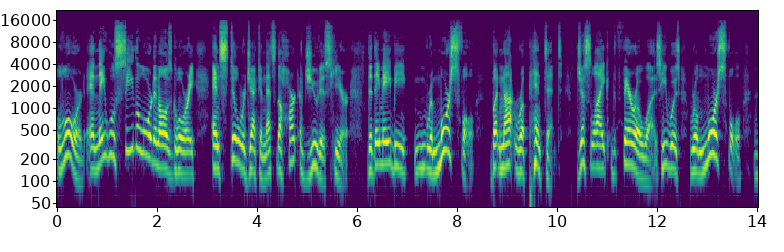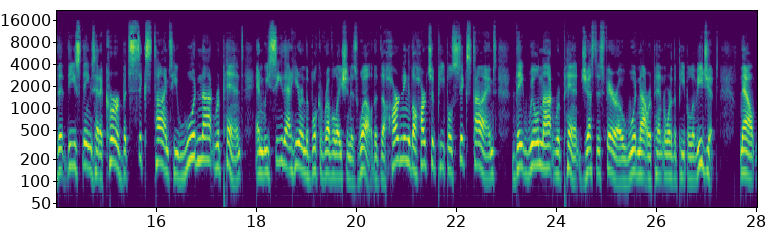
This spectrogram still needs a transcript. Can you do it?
Lord. And they will see the Lord in all his glory and still reject him. That's the heart of Judas here, that they may be remorseful, but not repentant just like Pharaoh was. He was remorseful that these things had occurred, but six times he would not repent. And we see that here in the book of Revelation as well, that the hardening of the hearts of people six times, they will not repent, just as Pharaoh would not repent, nor the people of Egypt. Now,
